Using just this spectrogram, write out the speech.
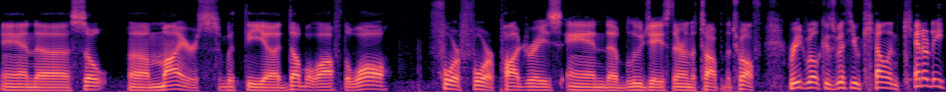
And uh, so uh, Myers with the uh, double off the wall. 4 4 Padres and uh, Blue Jays there in the top of the 12th. Reed Wilkins with you. Kellen Kennedy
